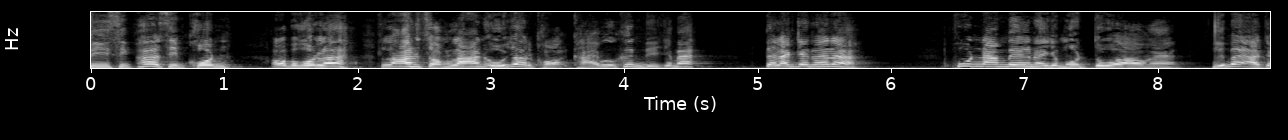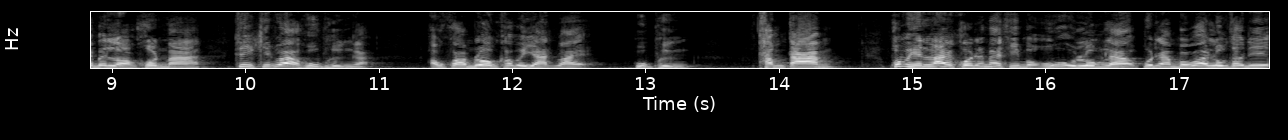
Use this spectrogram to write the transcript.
สี่สิบห้าสิบคน เอาไปคนละล้านสองล้านโอ้ยอดขอขายมันก็ขึ้นดิใช่ไหมแต่หลังจากนั้นน่ะ ผู้นำเองเนี่ยจะหมดตัวเอาไงหรือไม่อาจจะไปหลอกคนมาที่คิดว่าหูผึ่งอะ เอาความโลภเข้าไปยัดไว้ หูผึ่งทำตามผมเห็นหลายคนนะแม่ทีบอกโอ้โหลงแล้วผู้นำบอกว่าลงเท่านี้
